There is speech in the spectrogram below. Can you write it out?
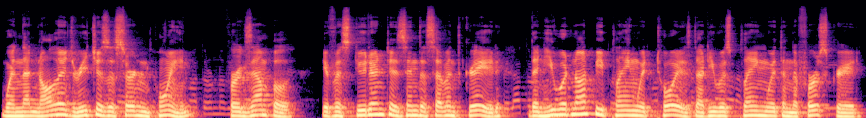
When that knowledge reaches a certain point, for example, if a student is in the seventh grade, then he would not be playing with toys that he was playing with in the first grade.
